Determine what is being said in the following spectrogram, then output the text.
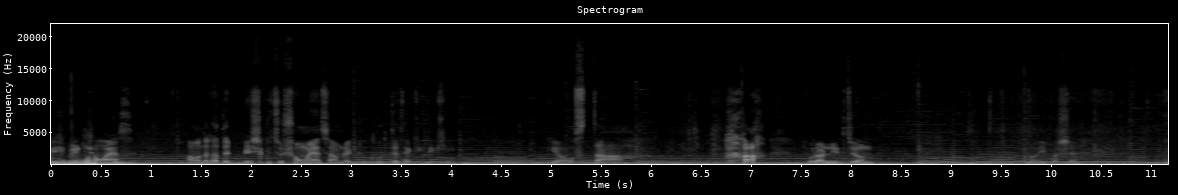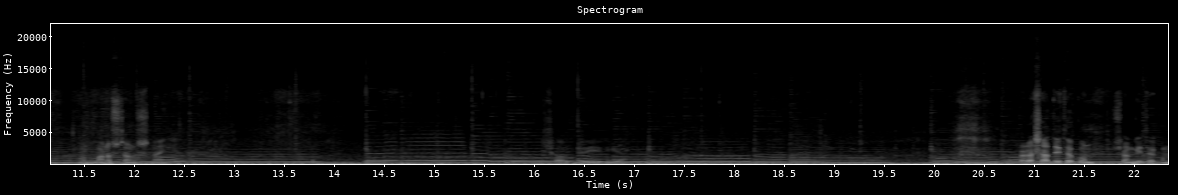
বিশ মিনিট সময় আছে। আমাদের হাতে বেশ কিছু সময় আছে, আমরা একটু ঘুরতে থাকি, দেখি। কি অবস্থা? পুরা নির্জন। এই পাশে মানুষ টানুষ নাই? সরকারি এরিয়া। আপনারা সাথেই থাকুন, সঙ্গেই থাকুন।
